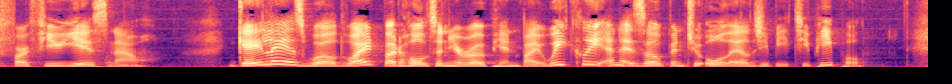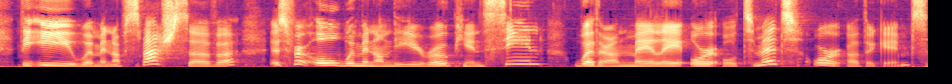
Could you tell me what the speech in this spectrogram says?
for a few years now. Gayle is worldwide but holds an European bi weekly and is open to all LGBT people. The EU Women of Smash server is for all women on the European scene, whether on Melee or Ultimate or other games.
